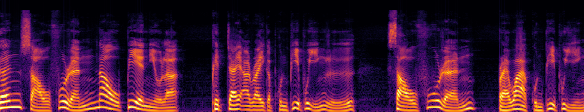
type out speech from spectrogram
跟嫂夫人闹别扭了ผิดใจอะไรกับคุณพี่ผู้หญิงหรือเสาฟู่เหรินแปลว่าคุณพี่ผู้หญิง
